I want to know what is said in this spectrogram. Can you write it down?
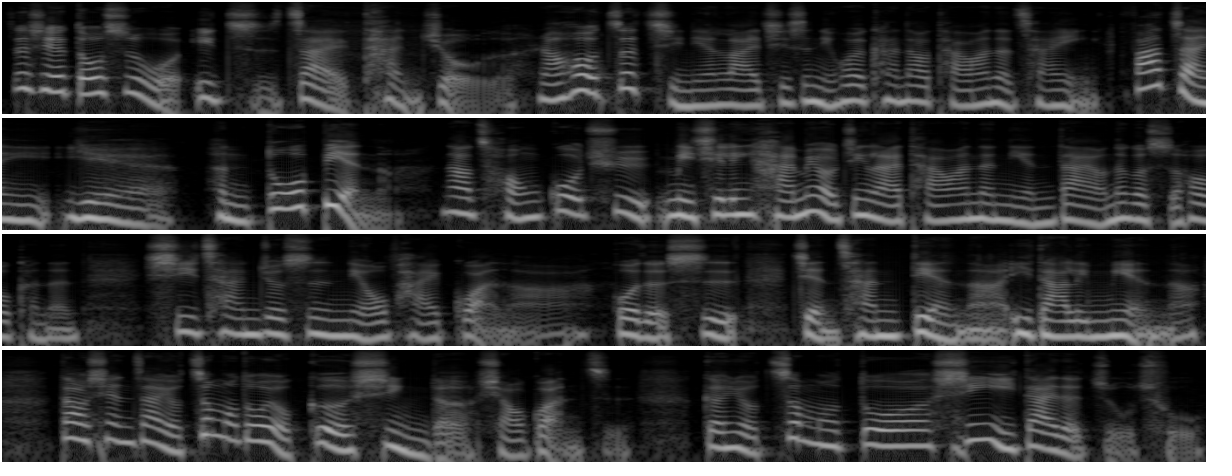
这些都是我一直在探究的。然后这几年来，其实你会看到台湾的餐饮发展也很多变呢。那从过去米其林还没有进来台湾的年代哦，那个时候可能西餐就是牛排馆啊，或者是简餐店啊、意大利面啊，到现在有这么多有个性的小馆子，跟有这么多新一代的主厨，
